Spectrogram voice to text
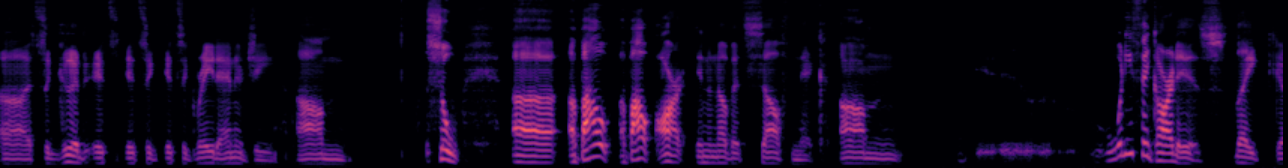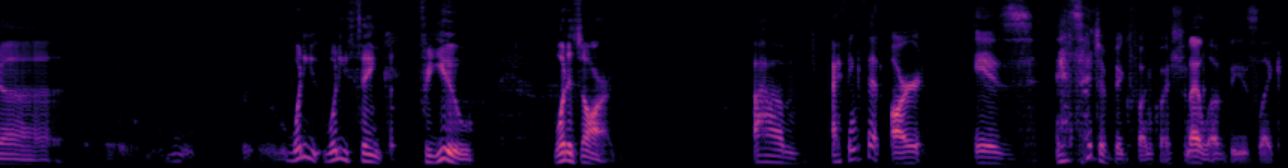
uh it's a good it's it's a it's a great energy. Um so uh about about art in and of itself nick um what do you think art is? Like uh what do you what do you think for you what is art? Um, I think that art is it's such a big fun question. I love these. Like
